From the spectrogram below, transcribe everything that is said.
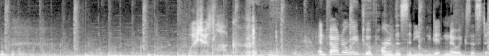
I mean a lot. Wish us luck. and found our way to a part of the city we didn't know existed.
